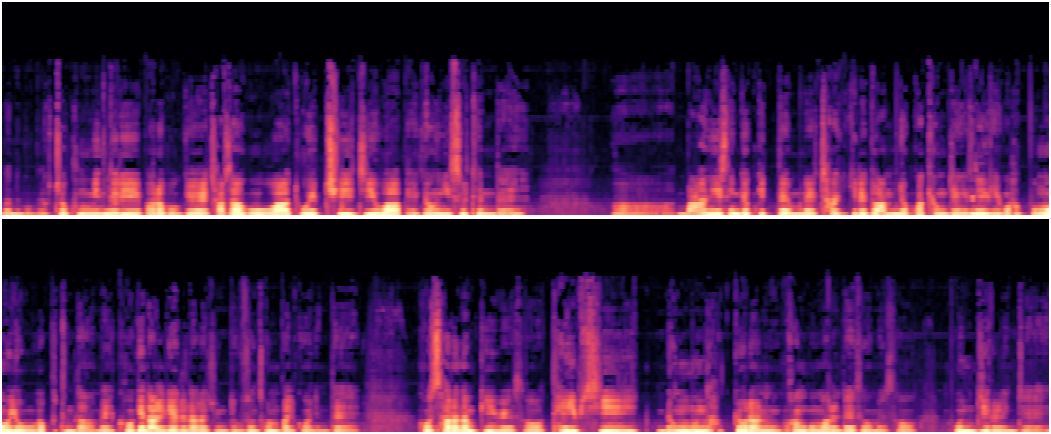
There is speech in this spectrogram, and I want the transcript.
맞는 건가요? 그렇죠. 국민들이 예. 바라보기에 자사고와 도입 취지와 배경이 있을 텐데 어, 많이 생겼기 때문에 자기끼리도 압력과 경쟁이 생기고 예. 학부모 요구가 붙은 다음에 거기에 날개를 달아주는 게 우선 선발권인데 거기 살아남기 위해서 대입시 명문 학교라는 광고만을 내세우면서 본질을 이제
